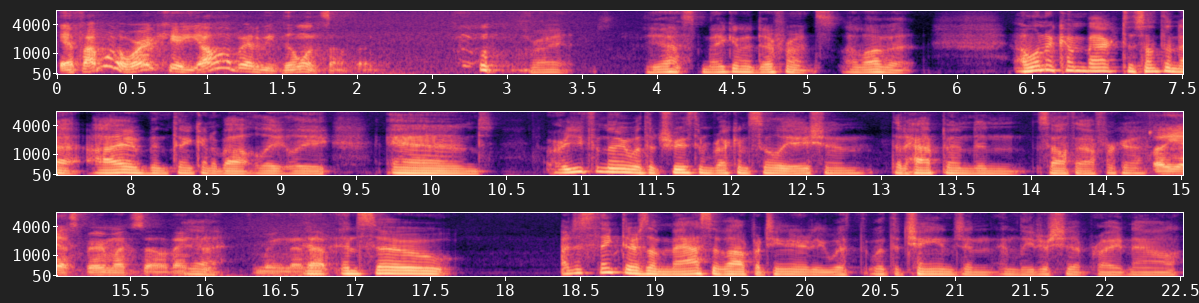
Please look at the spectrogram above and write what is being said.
if I'm going to work here, y'all better be doing something. right. Yes, making a difference. I love it. I want to come back to something that I've been thinking about lately. And are you familiar with the Truth and Reconciliation that happened in South Africa? Oh, yes, very much so. Thank yeah. you for bringing that and, up. And so I just think there's a massive opportunity with, with the change in, in leadership right now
